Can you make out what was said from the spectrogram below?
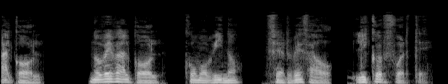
Alcohol. No beba alcohol, como vino, cerveza o licor fuerte.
